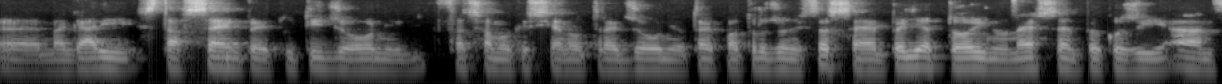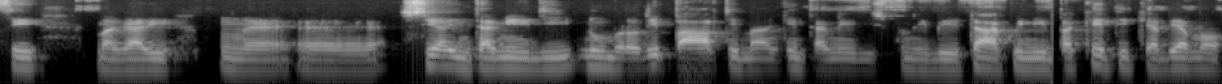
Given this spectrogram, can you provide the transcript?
eh, magari sta sempre tutti i giorni, facciamo che siano tre giorni o tre, quattro giorni, sta sempre, gli attori non è sempre così, anzi magari mm, eh, eh, sia in termini di numero di parti ma anche in termini di disponibilità, quindi i pacchetti che abbiamo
